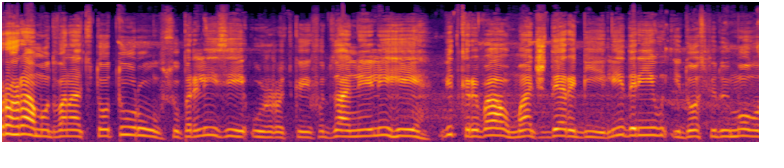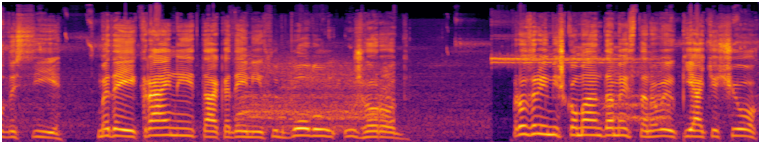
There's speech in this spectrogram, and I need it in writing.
Програму 12-го туру в суперлізі Ужгородської футзальної ліги відкривав матч дербі лідерів і досвіду й молодості Медеї Крайни та Академії футболу Ужгород. Розрив між командами становив 5 очок,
